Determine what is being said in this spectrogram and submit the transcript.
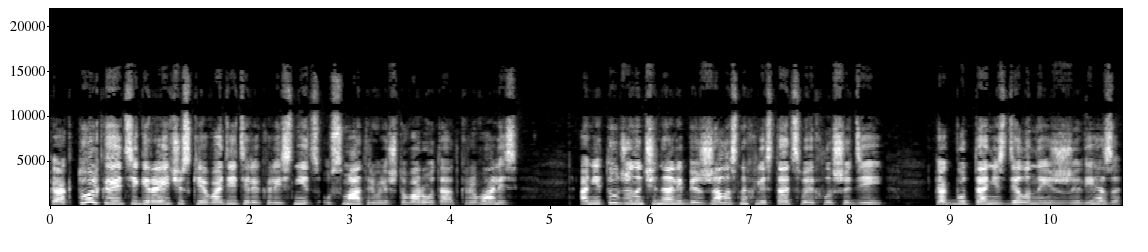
Как только эти героические водители колесниц усматривали, что ворота открывались, они тут же начинали безжалостно хлестать своих лошадей, как будто они сделаны из железа,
